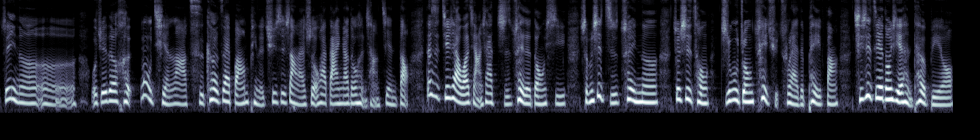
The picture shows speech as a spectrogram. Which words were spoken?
所以呢，呃，我觉得很目前啦，此刻在保养品的趋势上来说的话，大家应该都很常见到。但是接下来我要讲一下植萃的东西。什么是植萃呢？就是从植物中萃取出来的配方。其实这些东西也很特别哦。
